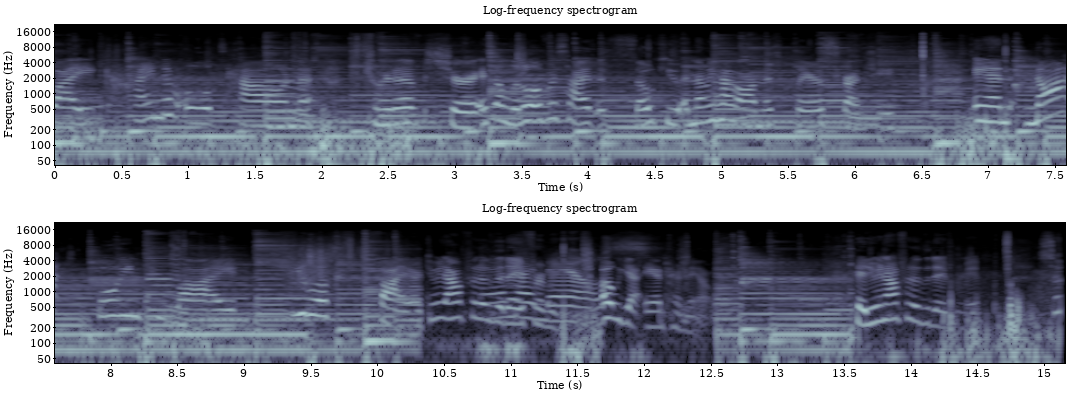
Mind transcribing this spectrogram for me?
white kind of old town sort of shirt. It's a little oversized. It's so cute. And then we have on this Claire's scrunchie. And not going to lie, she looks fire. Do an outfit of the day for me. nails. Oh yeah, and her nails. Okay, do an outfit of the day for me. So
